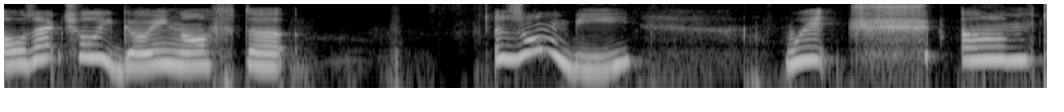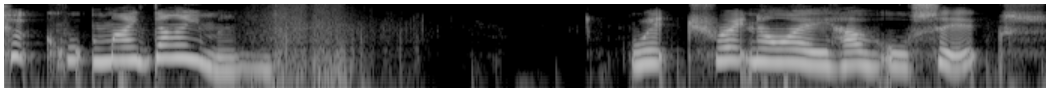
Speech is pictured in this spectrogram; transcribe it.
I was actually going after a zombie which um took my diamond which right now I have all six.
